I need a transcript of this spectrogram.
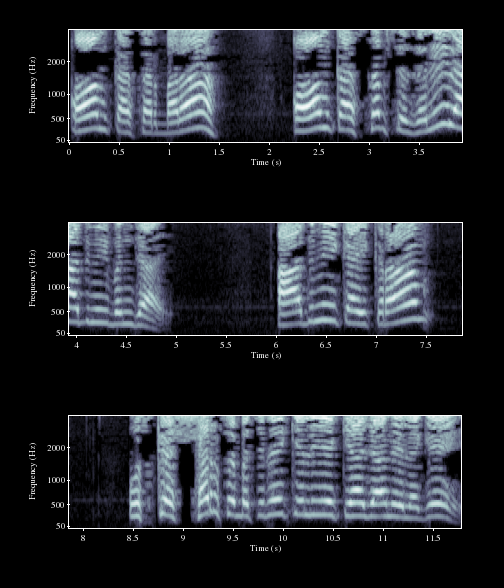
قوم کا سربراہ، قوم کا سب سے ذلیل آدمی بن جائے۔ آدمی کا اکرام اس کے شر سے بچنے کے لیے کیا جانے لگے؟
